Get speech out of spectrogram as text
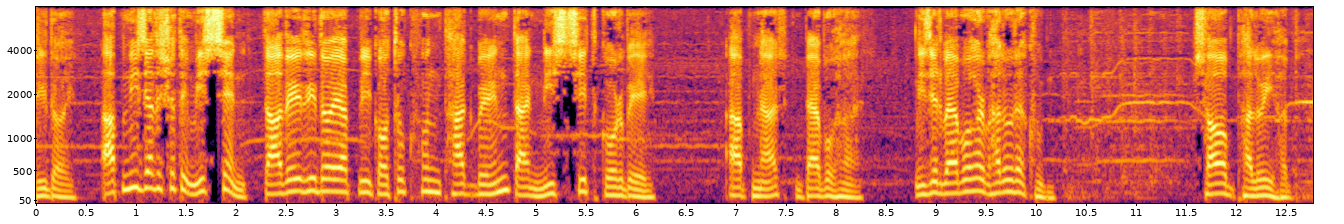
হৃদয়। আপনি যাদের সাথে মিশছেন, তাদের হৃদয়ে আপনি কতক্ষণ থাকবেন, তা নিশ্চিত করবে আপনার ব্যবহার। নিজের ব্যবহার ভালো রাখুন। সব ভালোই হবে।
